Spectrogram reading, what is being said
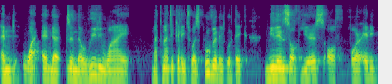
And what and the reason the really why mathematically it was proven it would take millions of years of for any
